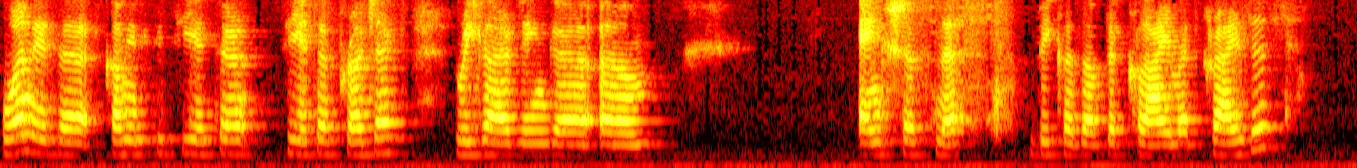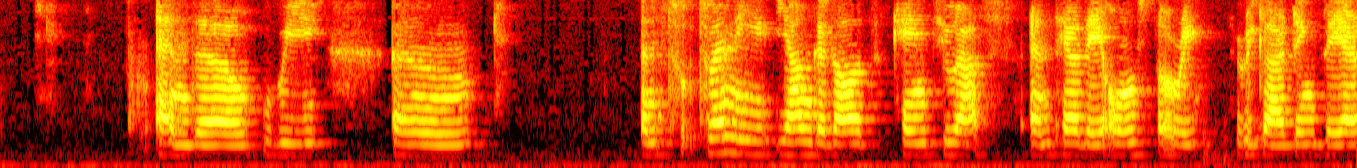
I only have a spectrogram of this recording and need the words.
one is a community theater theater project regarding uh, um, anxiousness because of the climate crisis. And uh, we, um, and t- 20 young adults came to us and tell their own story regarding their,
